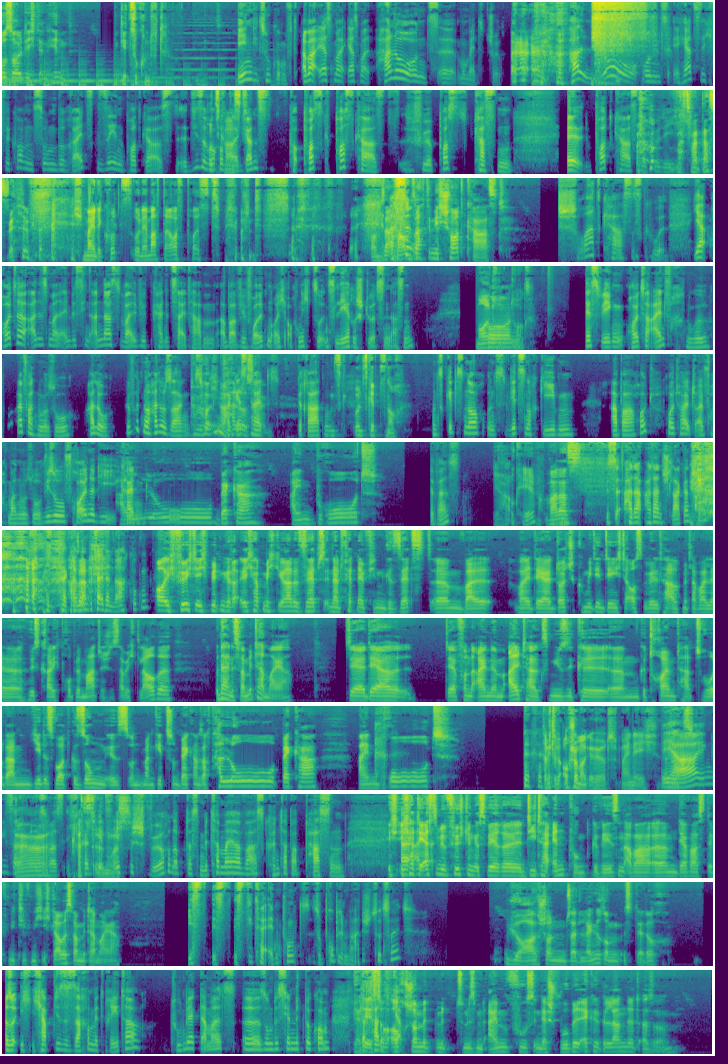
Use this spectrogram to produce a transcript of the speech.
Wo sollte ich denn hin? Die Zukunft. In die Zukunft. Aber erstmal, erstmal, hallo und, äh, Moment, Entschuldigung. hallo und herzlich willkommen zum bereits gesehenen Podcast. Äh, Diese Woche mal Podcast. ganz po Post Postcast für Postkasten. Äh, Podcast natürlich. Was war das denn? Ich meine kurz und er macht daraus Post. Und Warum, sa Ach so. warum sagt ihr nicht Shortcast? Shortcast ist cool. Ja, heute alles mal ein bisschen anders, weil wir keine Zeit haben. Aber wir wollten euch auch nicht so ins Leere stürzen lassen. Und- Talk. Deswegen heute einfach nur, einfach nur so. Hallo. Wir wollten nur Hallo sagen. Das Wir wollten in Hallo Vergessenheit sagen. geraten. Uns, uns gibt's noch. Uns gibt's noch, uns wird's noch geben. Aber heute, heute halt einfach mal nur so. Wie so Freunde, die kein. Hallo, Bäcker, ein Brot. Was? Ja, okay. War das? Ist, hat, er, hat er einen Schlaganfall? kann kann, man bitte einer nachgucken? Oh, ich fürchte, ich bin, ich habe mich gerade selbst in ein Fettnäpfchen gesetzt, ähm, weil weil der deutsche Comedian, den ich da ausgewählt habe, mittlerweile höchstgradig problematisch ist. Aber ich glaube, oh nein, es war Mittermeier, der der der von einem Alltagsmusical ähm, geträumt hat, wo dann jedes Wort gesungen ist und man geht zum Bäcker und sagt, Hallo Bäcker, ein Brot. Das habe ich glaub ich, auch schon mal gehört, meine ich. Also Ja, irgendwie sagt mir da das was. Ich könnte jetzt irgendwas. nicht beschwören, ob das Mittermeier war. Es könnte aber passen. Ich, ich Äh, hatte äh, erst die Befürchtung, es wäre Dieter N. Punkt gewesen, aber ähm, der war es definitiv nicht. Ich glaube, es war Mittermeier. Ist, ist, ist Dieter Endpunkt so problematisch zurzeit? Ja, schon seit längerem ist der doch. Also ich, ich habe diese Sache mit Greta Thunberg damals äh, so ein bisschen mitbekommen. Ja, der ist doch auch ja- schon mit, mit, zumindest mit einem Fuß in der Schwurbelecke gelandet. Also,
